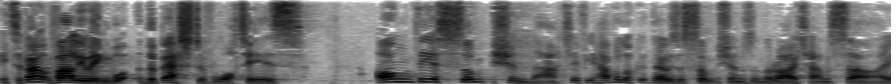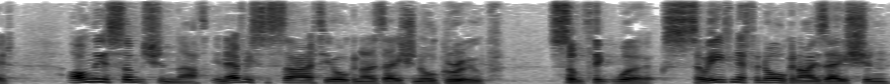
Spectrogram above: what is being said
it's about valuing what, the best of what is, on the assumption that, if you have a look at those assumptions on the right-hand side, on the assumption that in every society, organisation or group, something works. So even if an organisation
